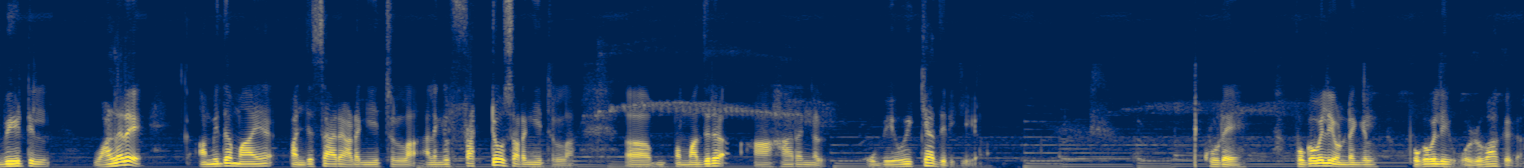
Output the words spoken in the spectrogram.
വീട്ടിൽ വളരെ അമിതമായ പഞ്ചസാര അടങ്ങിയിട്ടുള്ള അല്ലെങ്കിൽ ഫ്രക്ടോസ് അടങ്ങിയിട്ടുള്ള മധുര ആഹാരങ്ങൾ ഉപയോഗിക്കാതിരിക്കുക. കൂടെ പുകവലി ഉണ്ടെങ്കിൽ പുകവലി ഒഴിവാക്കുക.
